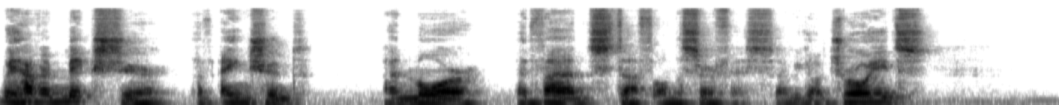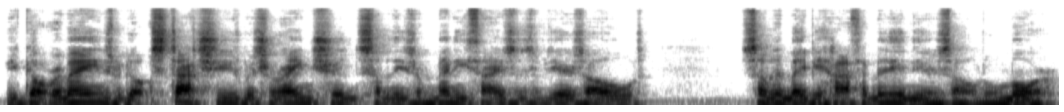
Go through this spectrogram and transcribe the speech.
We have a mixture of ancient and more advanced stuff on the surface. So we've got droids, we've got remains, we've got statues which are ancient. Some of these are many thousands of years old something maybe half a million years old or more.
